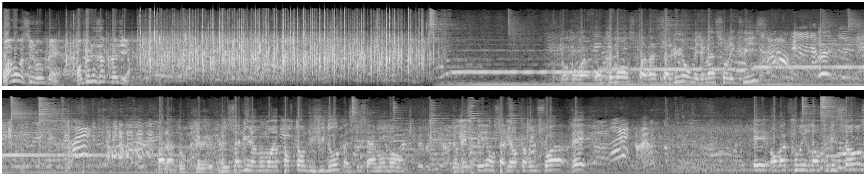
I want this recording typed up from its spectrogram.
Bravo, s'il vous plaît. On peut les applaudir. Donc on, va- on commence par un salut, on met les mains sur les cuisses. Voilà, donc le, le salut est un moment important du judo parce que c'est un moment de respect. On salue encore une fois. Ré. Et on va courir dans tous les sens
